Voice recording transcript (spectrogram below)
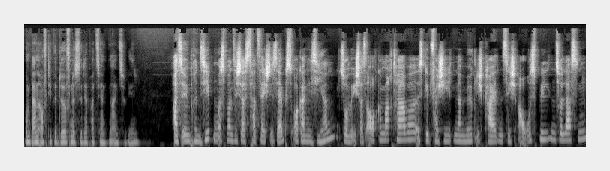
um dann auf die Bedürfnisse der Patienten einzugehen? Also im Prinzip muss man sich das tatsächlich selbst organisieren, so wie ich das auch gemacht habe. Es gibt verschiedene Möglichkeiten, sich ausbilden zu lassen.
